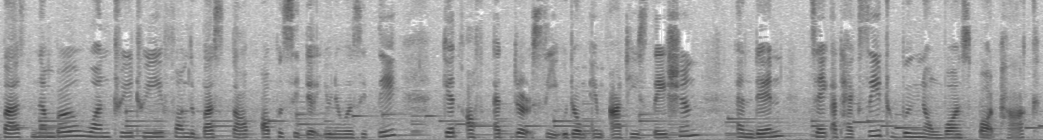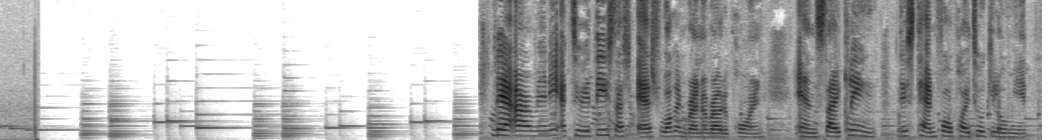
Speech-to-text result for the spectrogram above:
bus number 133 from the bus stop opposite the university, get off at the Si Udom MRT station, and then take a taxi to Bung Nong Bon Sport Park. There are many activities such as walk and run around the pond and cycling distance 4.2 kilometers.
